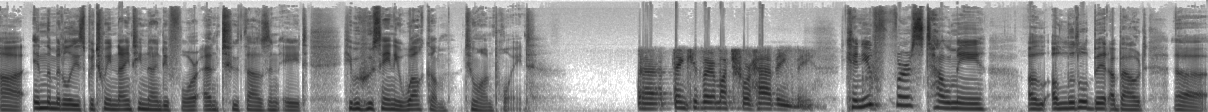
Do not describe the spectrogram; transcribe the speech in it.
uh, in the Middle East between 1994 and 2008. Hiba Husseini, welcome to On Point. Uh, thank you very much for having me. Can you first tell me a, a little bit about? Uh,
